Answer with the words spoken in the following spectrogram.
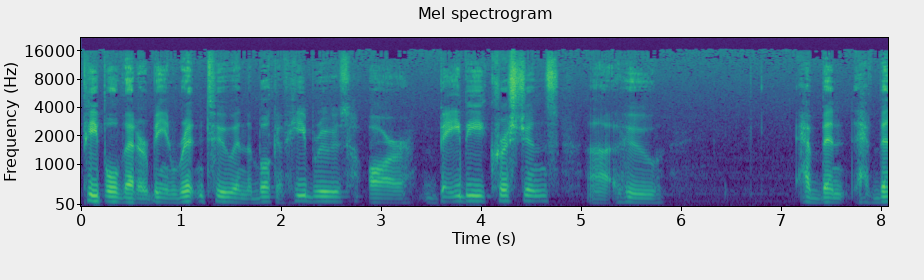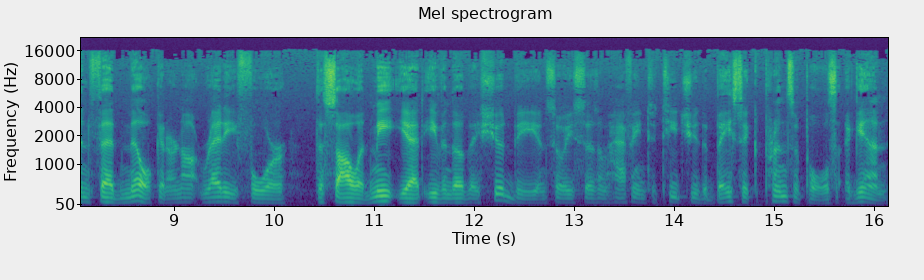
people that are being written to in the book of Hebrews are baby Christians uh, who have been, have been fed milk and are not ready for the solid meat yet, even though they should be. And so he says, I'm having to teach you the basic principles again.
